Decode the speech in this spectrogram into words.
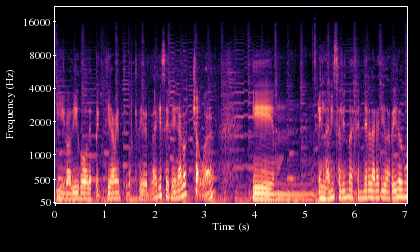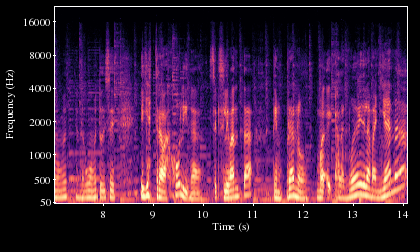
Y lo digo despectivamente porque de verdad que se pega los shows. Eh, en la saliendo a defender a la Katy Barriga en algún momento, en algún momento dice, ella es trabajólica, se, levanta temprano, eh, a las 9 de la mañana,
